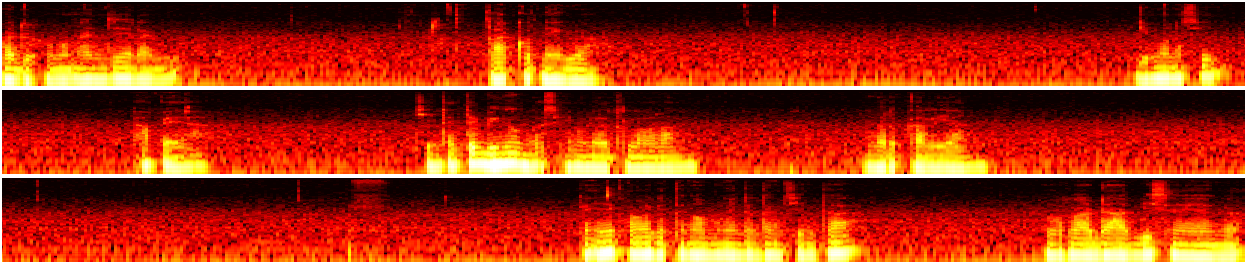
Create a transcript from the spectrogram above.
Waduh ngomong anjay lagi. Takut nih gua gimana sih? Apa ya? Cinta itu bingung gak sih menurut lo orang? Menurut kalian? Kayaknya kalau kita ngomongin tentang cinta bakal ada habisnya ya enggak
